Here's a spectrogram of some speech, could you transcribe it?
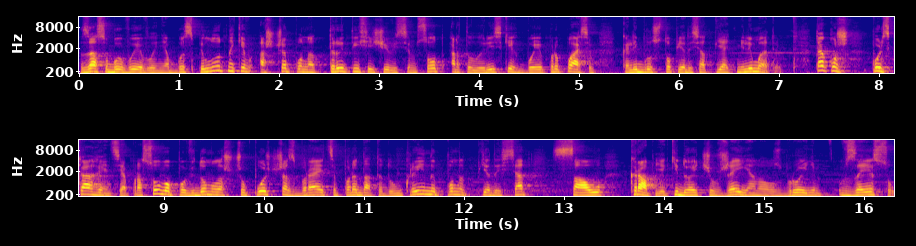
засоби виявлення безпілотників, а ще понад 3800 артилерійських боєприпасів калібру 155 мм. Також польська агенція Прасова повідомила, що Польща збирається передати до України понад 50 САУ краб, які, до речі, вже є на озброєнні в ЗСУ.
